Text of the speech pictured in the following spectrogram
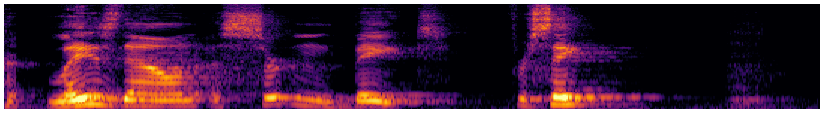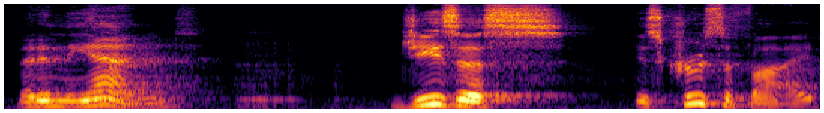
lays down a certain bait for Satan. That in the end, Jesus is crucified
